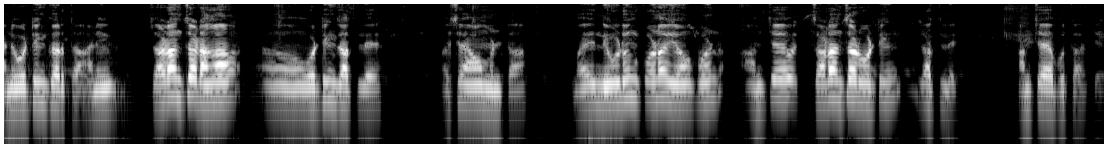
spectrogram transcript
आनी वोटींग करता आनी चडान चड हांगा वोटींग जातले अशें हांव म्हणटा. मागीर निवडून कोणूय येवं पूण आमचे चडान चड वोटींग जातले आमच्या ह्या पुताचेर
